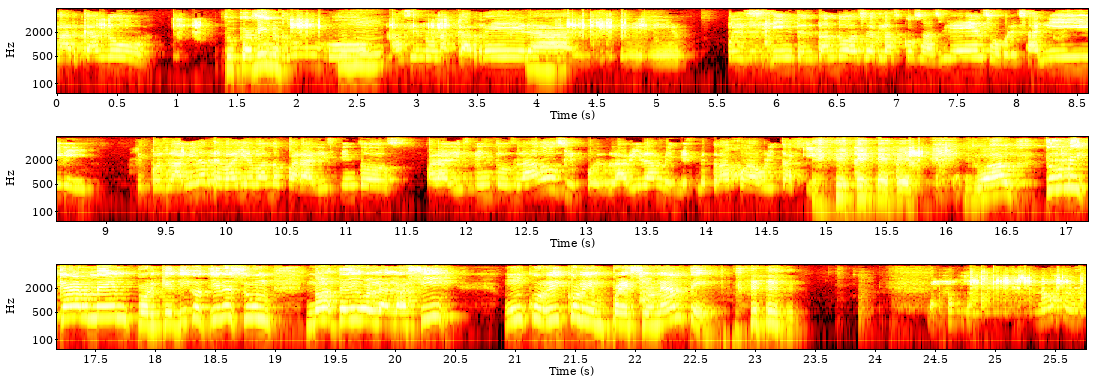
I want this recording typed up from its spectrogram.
marcando tu camino, rumbo, haciendo una carrera, este, pues intentando hacer las cosas bien, sobresalir y, pues la vida te va llevando para distintos para distintos lados y pues la vida me, me trajo ahorita aquí. Guau, tú mi Carmen, porque digo, tienes un, no, te digo, la, la sí, un currículo impresionante. no, pues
